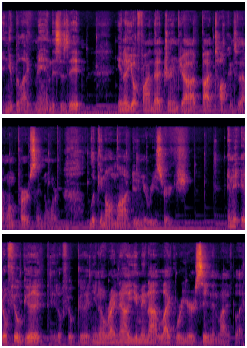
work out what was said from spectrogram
And you'll be like, man, this is it. You know, you'll find that dream job by talking to that one person or looking online, doing your research. and it, will feel good. It'll feel good. You know, right now you may not like where you're sitting in life, like,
